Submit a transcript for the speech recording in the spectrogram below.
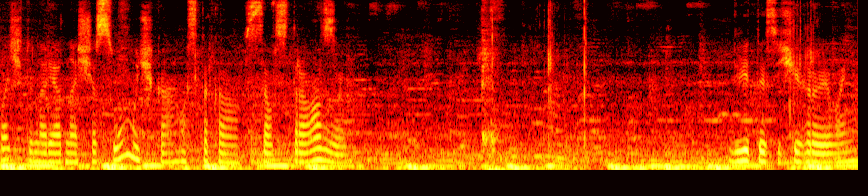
бачите, нарядна ще сумочка, ось така вся в стрази. 2000 гривень.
